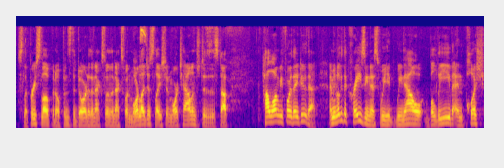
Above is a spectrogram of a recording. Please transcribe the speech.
Slippery slope, it opens the door to the next one, the next one, more legislation, more challenge to this stuff. How long before they do that? I mean, look at the craziness we, we now believe and push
